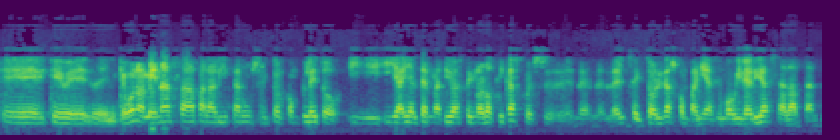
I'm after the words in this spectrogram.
que, bueno, amenaza paralizar un sector completo y, hay alternativas tecnológicas, pues el, sector y las compañías inmobiliarias se adaptan.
